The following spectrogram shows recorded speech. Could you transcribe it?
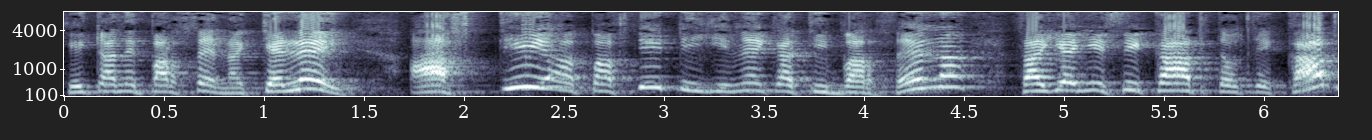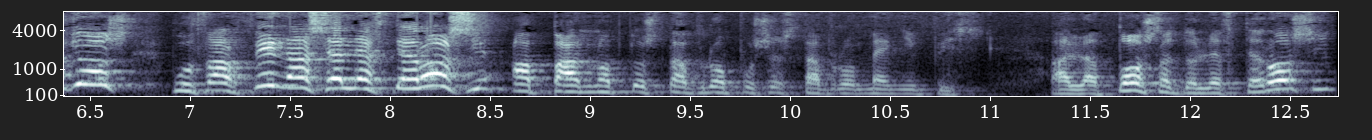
και ήταν παρθένα και λέει αυτή από αυτή τη γυναίκα την παρθένα θα γεννηθεί κάποτε κάποιος που θα έρθει να σε ελευθερώσει απάνω από το σταυρό που σε σταυρωμένη φύση. Αλλά πώς θα το ελευθερώσει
